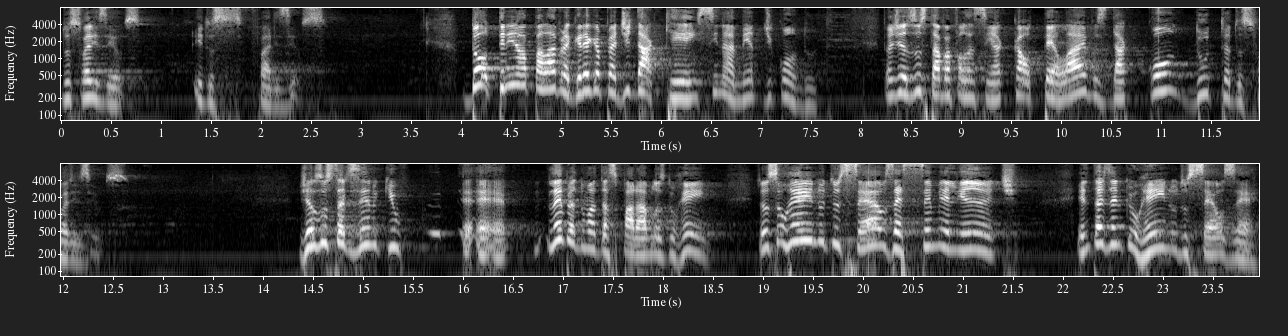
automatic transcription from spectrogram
dos fariseus e dos fariseus. Doutrina é uma palavra grega para didaquê, ensinamento de conduta. Então Jesus estava falando assim: acautelai-vos da conduta dos fariseus. Jesus está dizendo que. É, é, é, lembra de uma das parábolas do reino? Jesus, o reino dos céus é semelhante. Ele está dizendo que o reino dos céus é,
